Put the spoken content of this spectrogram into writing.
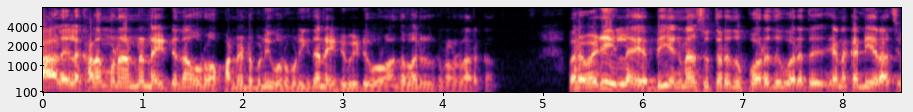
காலையில் கிளம்புனான்னா நைட்டு தான் வருவான். பன்னெண்டு மணி ஒரு மணிக்கு தான் நைட்டு வீட்டுக்கு வரும் அந்த மாதிரி இருக்கிறவங்களாம் இருக்கான். வேறு வழி இல்லை. எப்படி எங்கன்னா சுற்றுறது போகிறது வர்றது ஏன்னா கன்னியராசி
